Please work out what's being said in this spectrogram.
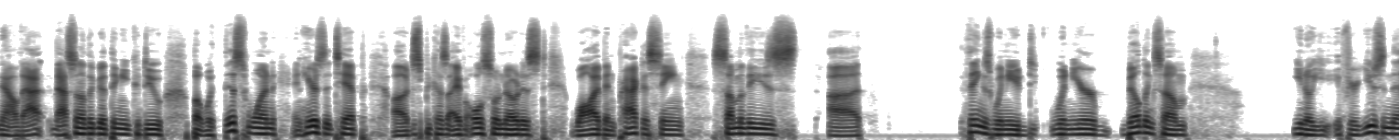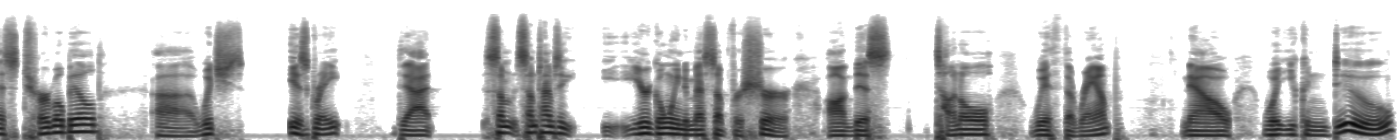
Now that that's another good thing you could do, but with this one, and here's a tip: uh, just because I've also noticed while I've been practicing some of these uh, things when you when you're building some, you know, if you're using this turbo build, uh, which is great, that some sometimes it, you're going to mess up for sure on this tunnel with the ramp. Now, what you can do,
